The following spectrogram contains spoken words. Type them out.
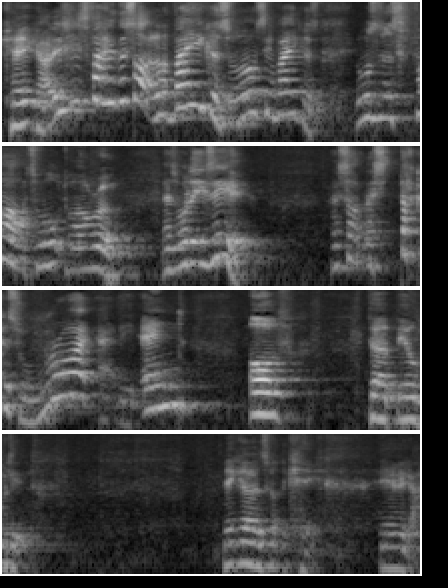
Keep going. It's Vegas. It's like Vegas. When I was in Vegas, it wasn't as far to walk to our room as what it is here. It's like they stuck us right at the end of the building. Big Ern's got the key. Here we go.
